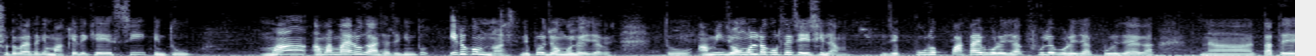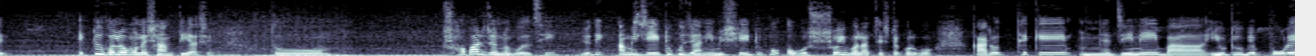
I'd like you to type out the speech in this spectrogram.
ছোটবেলা থেকে মাকে দেখে এসেছি, কিন্তু মা, আমার মায়েরও গাছ আছে, কিন্তু এরকম নয় যে পুরো জঙ্গল হয়ে যাবে। তো আমি জঙ্গলটা করতে চেয়েছিলাম যে পুরো পাতায় ভরে যাক, ফুলে ভরে যাক পুরো জায়গা তাতে একটু হলেও মনে শান্তি আসে। তো সবার জন্য বলছি, যদি আমি যেটুকু জানি, আমি সেইটুকু অবশ্যই বলার চেষ্টা করব। কারোর থেকে জেনে বা ইউটিউবে পড়ে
